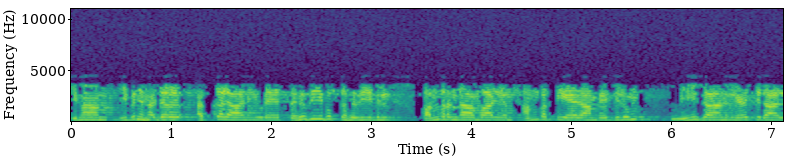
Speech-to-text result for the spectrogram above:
ഇമാം ഇബിൻ ഹജർ അസ്കലാനിയുടെ തെഹദീബ് തെഹദീബിൽ പന്ത്രണ്ടാം വാല്യം അമ്പത്തിയേഴാം പേജിലും മീസാനിൽ എഴുത്തിടാൽ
